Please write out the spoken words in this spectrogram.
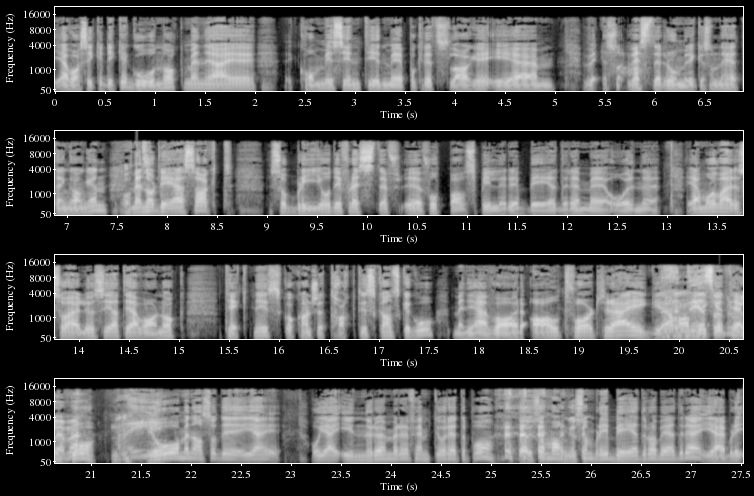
jeg var sikkert ikke god nok, men jeg kom i sin tid med på kretslaget i eh, Vestre Romerike, som det het den gangen. Rått. Men når det er sagt, så blir jo de fleste eh, fotballspillere bedre med årene. Jeg må være så ærlig å si at jeg var nok teknisk og kanskje taktisk ganske god, men jeg var altfor treig. Jeg hadde ikke tempo. Nei. Jo, men altså, det, jeg, og jeg innrømmer det 50 år etterpå. Det er jo så mange som blir bedre og bedre. Jeg ble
